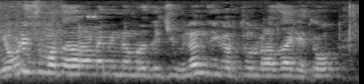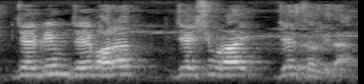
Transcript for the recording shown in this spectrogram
एवढीच मतदारांना मी नम्रतेची विनंती करतो रजा घेतो. जय भीम जय भारत जय शिवराय जय संविधान.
